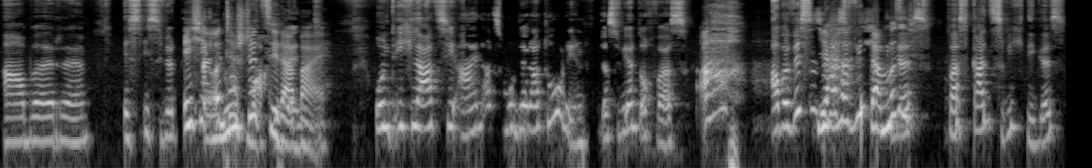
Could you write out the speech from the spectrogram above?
aber äh, es ist wirklich Ich unterstütze Sie dabei. Und ich lade Sie ein als Moderatorin. Das wäre doch was. Ach, aber wissen Sie, ja, was Wichtiges, was ganz Wichtiges?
